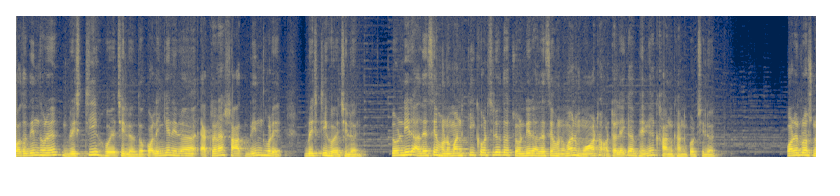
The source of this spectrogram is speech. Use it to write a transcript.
কতদিন ধরে বৃষ্টি হয়েছিল? তো কলিঙ্গে একটানা সাত দিন ধরে বৃষ্টি হয়েছিল। চণ্ডীর আদেশে হনুমান কি করছিল? তো চণ্ডীর আদেশে হনুমান মঠ অট্টালিকা ভেঙে খান খান করছিল। পরের প্রশ্ন,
